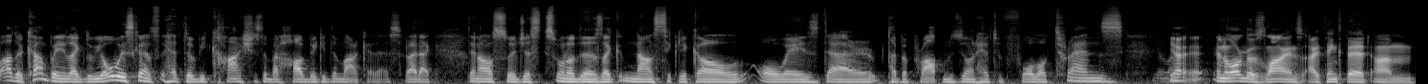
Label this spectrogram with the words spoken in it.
other company, like we always kind of had to be conscious about how big the market is, right? Like then also just it's one of those like non-cyclical, always there type of problems. You don't have to follow trends. Yeah, and along those lines, I think that um,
